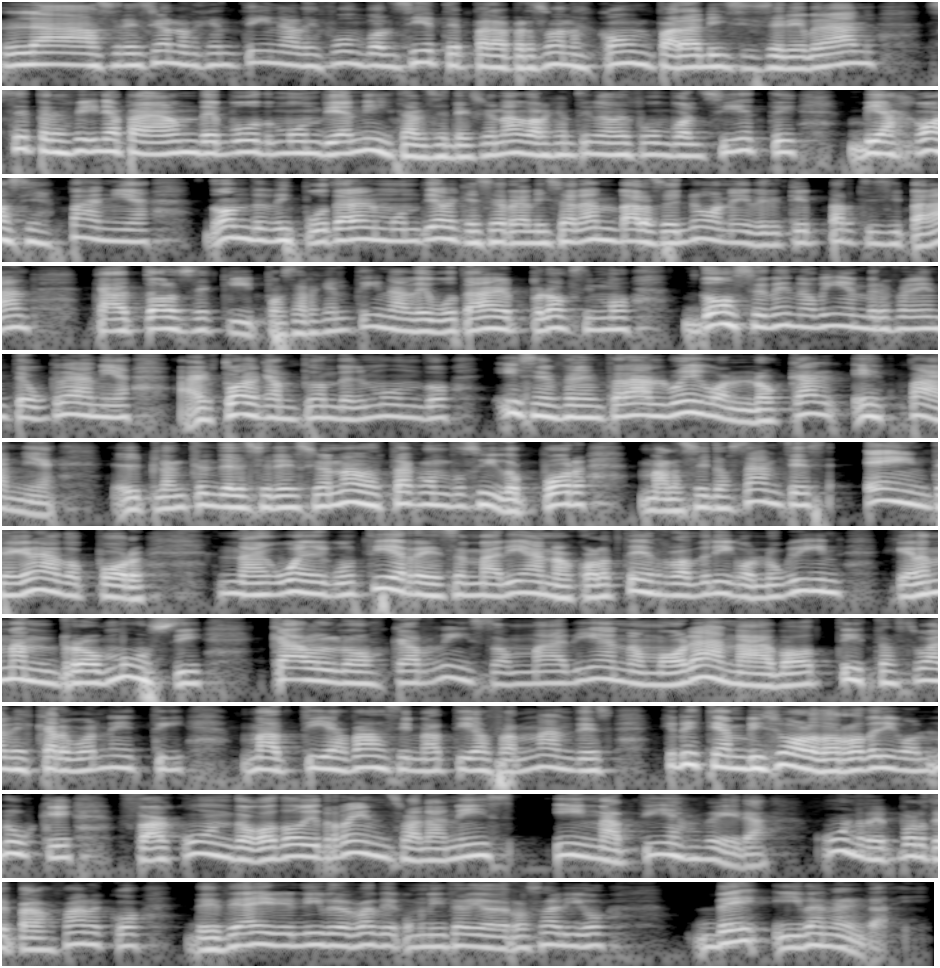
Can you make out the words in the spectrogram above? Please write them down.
La selección argentina de fútbol 7 para personas con parálisis cerebral se perfila para un debut mundialista. El seleccionado argentino de fútbol 7 viajó hacia España, donde disputará el mundial que se realizará en Barcelona y del que participarán 14 equipos. Argentina debutará el próximo 12 de noviembre frente a Ucrania, actual campeón del mundo, y se enfrentará luego al local España. El plantel del seleccionado está conducido por Marcelo Sánchez e integrado por Nahuel Gutiérrez Gutiérrez, Mariano Cortés, Rodrigo Lugrín, Germán Romusi, Carlos Carrizo, Mariano Morana, Bautista Suárez Carbonetti, Matías Bassi, Matías Fernández, Cristian Bisordo, Rodrigo Luque, Facundo Godoy Renzo Alanís y Matías Vera. Un reporte para Farco desde Aire Libre Radio Comunitaria de Rosario de Iván Alday.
